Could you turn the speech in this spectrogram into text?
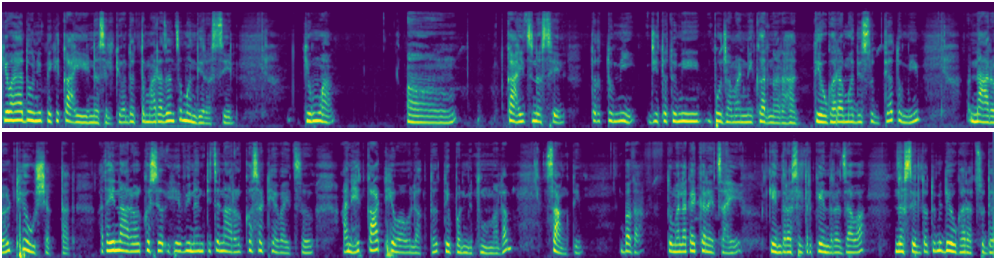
किंवा ह्या दोन्हीपैकी काहीही नसेल किंवा दत्त महाराजांचं मंदिर असेल किंवा काहीच नसेल तर तुम्ही जिथं तुम्ही पूजा मांडणी करणार आहात देवघरामध्ये सुद्धा तुम्ही नारळ ठेवू शकतात. आता हे नारळ कसं हे विनंतीचं नारळ कसं ठेवायचं आणि हे का ठेवावं लागतं ते पण मी तुम्हाला सांगते. बघा तुम्हाला काय करायचं आहे? केंद्र असेल तर केंद्रात जावा. नसेल तर तुम्ही देवघरात सुद्धा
